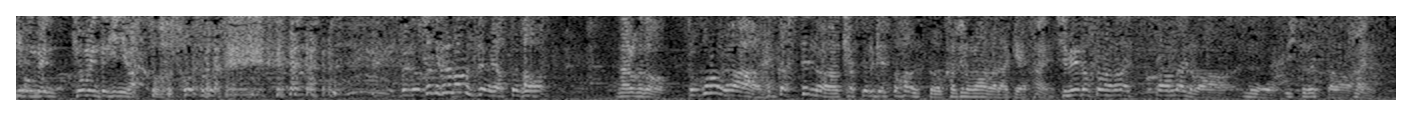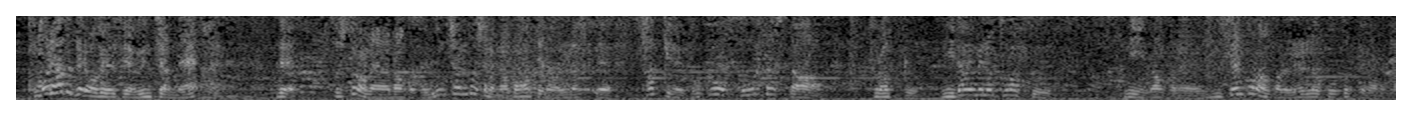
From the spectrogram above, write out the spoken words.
表面表面的には。そうそうそう。そうで乗せてくれたんですよやっとこなるほど。うところが、僕が知ってるのはキャピタルゲストハウスとカジノナーガだけ、はい。地名が伝わら伝わらないのはもう一緒ですから、はい。困り果ててるわけですようんちゃんね、はい。でそしたらねなんかこううんちゃん同士の仲間っていうのがいるらしくてさっきね僕を放り出したトラック2台目のトラックになんかね無線かなんかで連絡を取ってなのか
